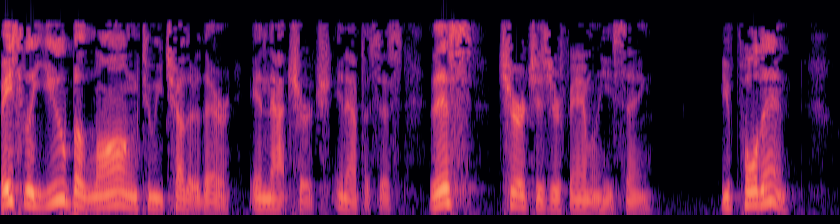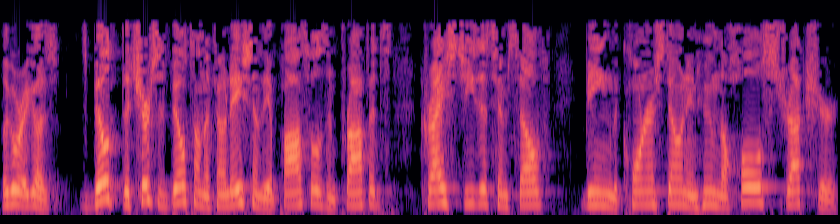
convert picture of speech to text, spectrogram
Basically, you belong to each other there in that church in Ephesus. This church is your family, he's saying. You've pulled in. Look at where it goes. It's built the church is built on the foundation of the apostles and prophets, Christ Jesus himself being the cornerstone in whom the whole structure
